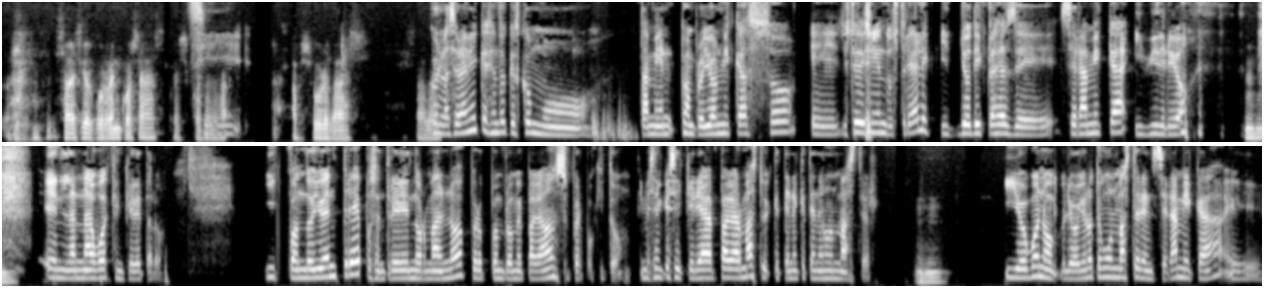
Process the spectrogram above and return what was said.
sabes que ocurren cosas, pues cosas Sí, absurdas, ¿sabes? con la cerámica siento que es como también, por ejemplo, yo en mi caso, eh, yo estoy diseño industrial y, y yo di clases de cerámica y vidrio en la náhuac en Querétaro. Y cuando yo entré, pues entré normal, ¿no? Pero, por ejemplo, me pagaban súper poquito. Y me decían que si quería pagar más, que tenía que tener un máster. Y yo, bueno, le digo, yo no tengo un máster en cerámica, eh,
